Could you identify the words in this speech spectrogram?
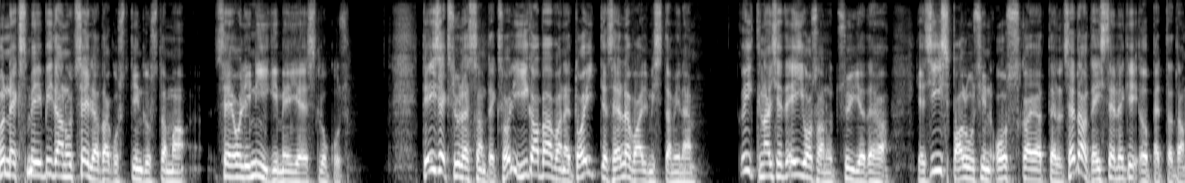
Õnneks me ei pidanud seljatagust kindlustama, see oli niigi meie eest lukus. teiseks ülesandeks oli igapäevane toit ja selle valmistamine kõik naised ei osanud süüa teha ja siis palusin oskajatel seda teistelegi õpetada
